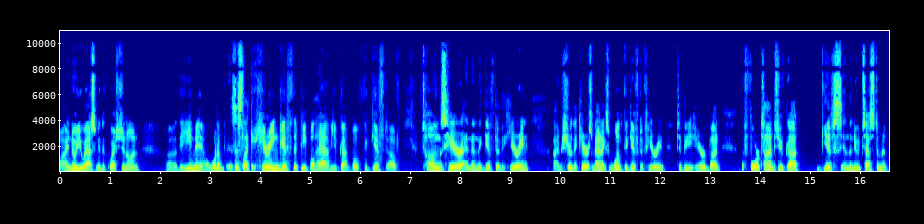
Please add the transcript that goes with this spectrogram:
I know you asked me the question on uh, the email. What a, is this like a hearing gift that people have? You've got both the gift of tongues here and then the gift of hearing. I'm sure the charismatics want the gift of hearing to be here, but the four times you've got gifts in the New Testament,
